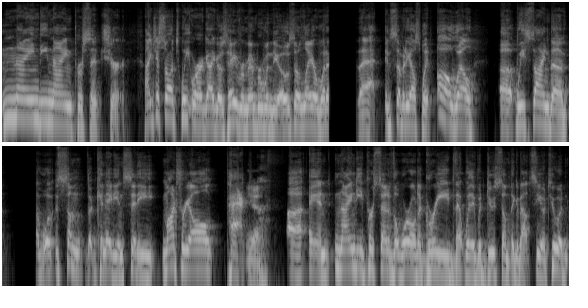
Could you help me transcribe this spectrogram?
99% sure. I just saw a tweet where a guy goes, Hey, remember when the ozone layer, whatever that? And somebody else went, Oh, well, uh, we signed the uh, some the Canadian city, Montreal Pact, Yeah. Uh, and 90% of the world agreed that they would do something about CO2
